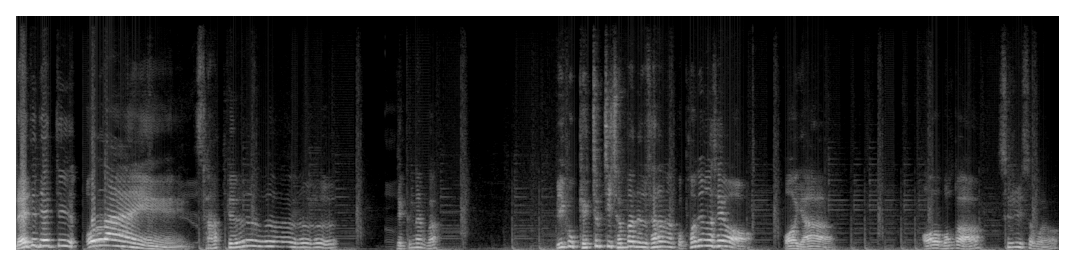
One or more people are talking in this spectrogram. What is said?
Red Dead Online 4트 이제 끝난 거야? 미국 개척지 전반에도 살아남고 번영하세요. 어, 야, 어 뭔가 스릴 있어 보여.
